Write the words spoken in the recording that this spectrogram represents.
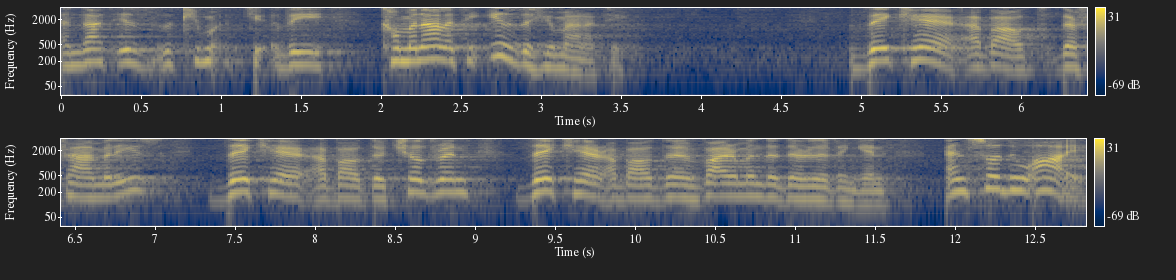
And that is the, the commonality is the humanity. They care about their families, they care about their children, they care about the environment that they're living in. And so do I.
